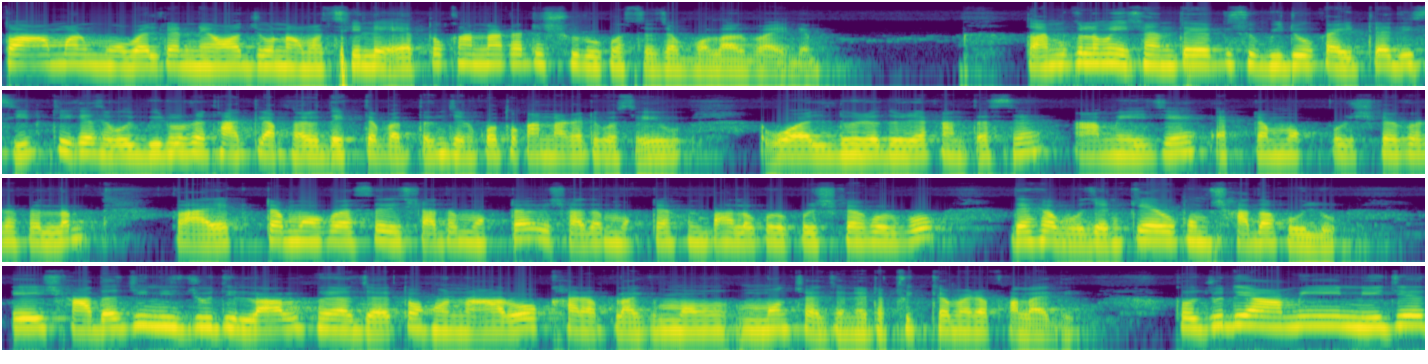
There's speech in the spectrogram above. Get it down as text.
তো আমার মোবাইলটা নেওয়ার জন্য আমার ছেলে এত কান্নাকাটি শুরু করছে যা বলার বাইরে। তো আমি বললাম, এখান থেকে কিছু ভিডিও কাইটটা দিছি, ঠিক আছে? ওই ভিডিওটা থাকলে আপনারা দেখতে পারতেন যে কত কান্নাকাটি করছে। এই অয়েল ধরে ধরে কাঁদতেছে। আমি এই যে একটা মুখ পরিষ্কার করে ফেললাম। তো আরেকটা মুখ আছে, এই সাদা মুখটা এই সাদা মুখটা এখন ভালো করে পরিষ্কার করব। দেখাবো যেন কীরকম সাদা হইল। এই সাদা জিনিস যদি লাল হয়ে যায়, তখন আরও খারাপ লাগে। মন- চায় যেন এটা ফিক্কা মেরা ফালাই দিই। তো যদি আমি নিজে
